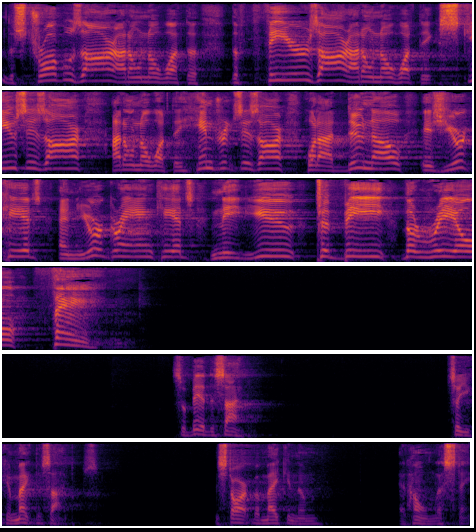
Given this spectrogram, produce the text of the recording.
the struggles are. I don't know what the, the fears are. I don't know what the excuses are. I don't know what the hindrances are. What I do know is your kids and your grandkids need you to be the real thing. So be a disciple. So you can make disciples. And start by making them at home. Let's stand.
